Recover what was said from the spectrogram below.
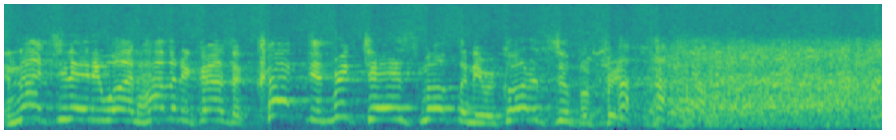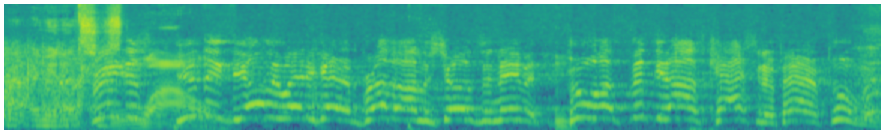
in 1981, how many grams of crack did Rick James smoke when he recorded Super Freak? I mean, that's just, Regis, wow. you think the only way to get a brother on the show is to name it Who Wants $50 Cash and a Pair of Pumas?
